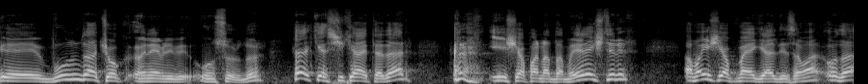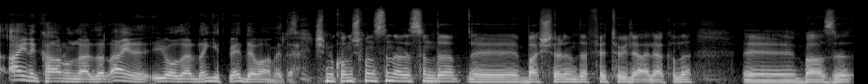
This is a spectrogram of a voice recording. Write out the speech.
e, bunun da çok önemli bir unsurdur. Herkes şikayet eder, iş yapan adamı eleştirir. Ama iş yapmaya geldiği zaman o da aynı kanunlardan, aynı yollardan gitmeye devam eder. Şimdi konuşmanızın arasında e, başlarında FETÖ ile alakalı e, bazı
